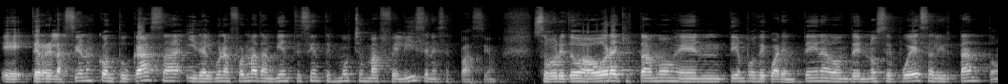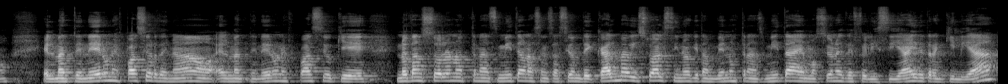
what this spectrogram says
eh, te relacionas con tu casa y de alguna forma también te sientes mucho más feliz en ese espacio. Sobre todo ahora que estamos en tiempos de cuarentena donde no se puede salir tanto, el mantener un espacio ordenado, el mantener un espacio que no tan solo nos transmita una sensación de calma visual, sino que también nos transmita emociones de felicidad de tranquilidad,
